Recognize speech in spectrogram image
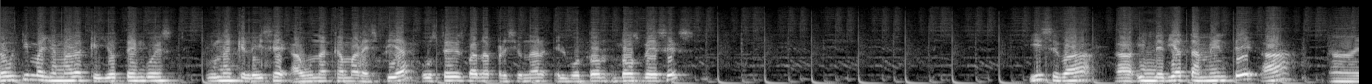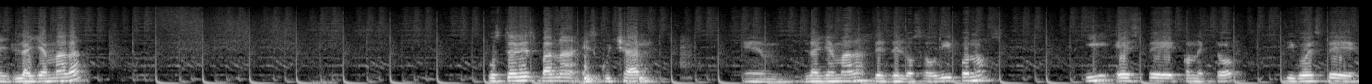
la última llamada que yo tengo es una que le hice a una cámara espía. Ustedes van a presionar el botón dos veces. Y se va inmediatamente a, la llamada. Ustedes van a escuchar em, la llamada desde los audífonos y este conector digo este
